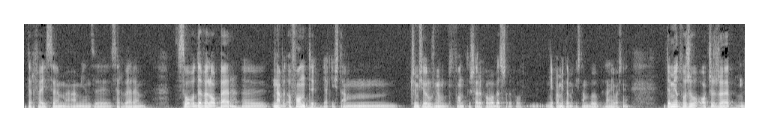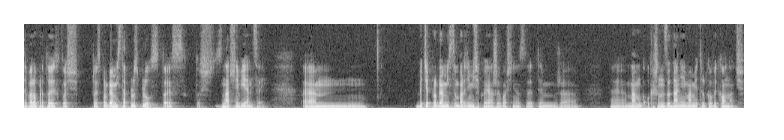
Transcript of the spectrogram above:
interfejsem a między serwerem. Słowo developer, y, nawet o fonty jakieś tam, czym się różnią fonty szeryfowo, bez szeryfowo. Nie pamiętam, jakieś tam były pytania właśnie. I to mi otworzyło oczy, że deweloper to jest ktoś, to jest programista plus plus, to jest ktoś znacznie więcej. Bycie programistą bardziej mi się kojarzy właśnie z tym, że e, mam określone zadanie i mam je tylko wykonać.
